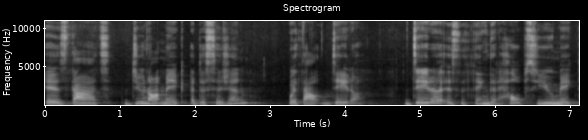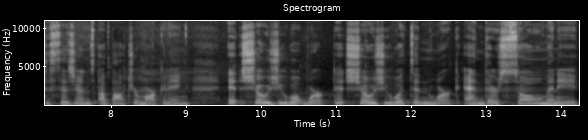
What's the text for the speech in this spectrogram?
is that do not make a decision without data. Data is the thing that helps you make decisions about your marketing. It shows you what worked, it shows you what didn't work. And there's so many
